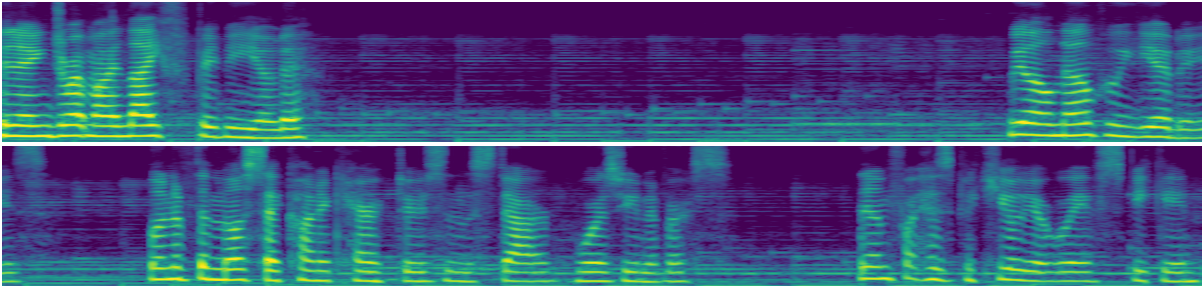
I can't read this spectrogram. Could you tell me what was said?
I enjoy my life, Baby Yoda? We all know who Yoda is, one of the most iconic characters in the Star Wars universe, known for his peculiar way of speaking,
